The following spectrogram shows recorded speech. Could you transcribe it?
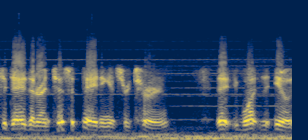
today that are anticipating its return. That you know,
